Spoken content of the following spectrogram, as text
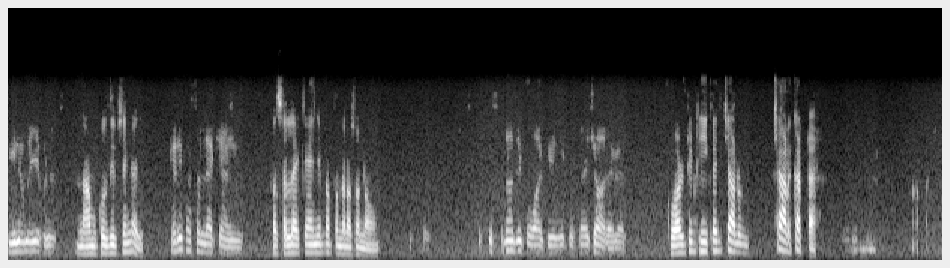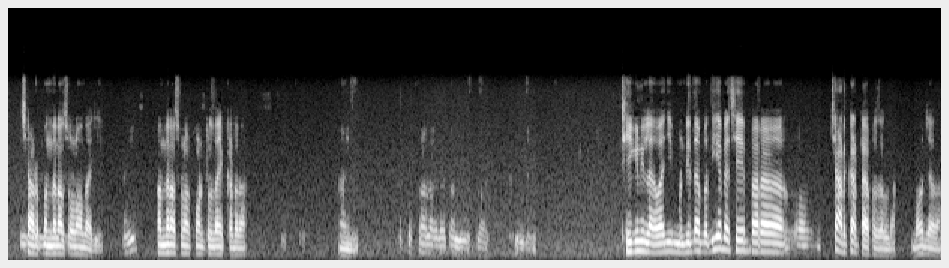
ਕੀ ਨਾਮ ਹੈ ਜੀ ਆਪਣਾ? ਨਾਮ ਕੁਲਦੀਪ ਸਿੰਘ ਹੈ ਜੀ। ਕਿਹੜੀ ਫਸਲ ਲੈ ਕੇ ਆਏ ਹੋ? ਫਸਲ ਲੈ ਕੇ ਆਏ ਜੀ ਆਪਾਂ 1509 ਤੇ ਕਿਸ ਤਰ੍ਹਾਂ ਦੀ ਕੁਆਲਿਟੀ ਦਾ ਝਾੜ ਹੈਗਾ? ਕੁਆਲਿਟੀ ਠੀਕ ਹੈ ਜੀ ਝਾੜ ਝਾੜ ਘੱਟ ਹੈ। ਝਾੜ 15 16 ਦਾ ਜੀ। ਹਾਂਜੀ। 15 16 ਕੁਇੰਟਲ ਦਾ ਏਕੜ ਦਾ। ਹਾਂਜੀ। ਕਿਸ ਲੱਗਦਾ ਤੁਹਾਨੂੰ ਇਸ ਵਾਰ? ਠੀਕ ਨਹੀਂ ਲੱਗਦਾ ਜੀ ਮੰਡੀ ਤਾਂ ਵਧੀਆ ਵੈਸੇ ਪਰ ਝਾੜ ਘੱਟ ਹੈ ਫਸਲ ਦਾ ਬਹੁਤ ਜ਼ਿਆਦਾ।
